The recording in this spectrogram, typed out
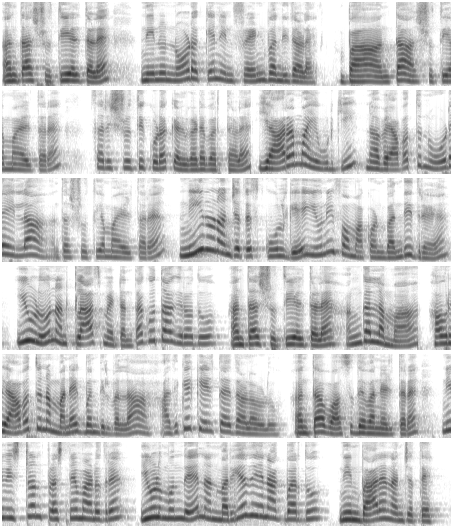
ಅಂತ ಶ್ರುತಿ ಹೇಳ್ತಾಳೆ, ನೀನು ನೋಡಕ್ಕೆ ನಿನ್ ಫ್ರೆಂಡ್ ಬಂದಿದ್ದಾಳೆ, ಬಾ ಅಂತ ಶ್ರುತಿ ಅಮ್ಮ ಹೇಳ್ತಾರೆ. ಸರಿ, ಶ್ರುತಿ ಕೂಡ ಕೆಳಗಡೆ ಬರ್ತಾಳೆ. ಯಾರಮ್ಮ ಈ ಹುಡ್ಗಿ? ನಾವ್ ಯಾವತ್ತೂ ನೋಡೇ ಇಲ್ಲ ಅಂತ ಶ್ರುತಿ ಅಮ್ಮ ಹೇಳ್ತಾರೆ. ನೀನು ನನ್ ಜೊತೆ ಸ್ಕೂಲ್ಗೆ ಯೂನಿಫಾರ್ಮ್ ಹಾಕೊಂಡ್ ಬಂದಿದ್ರೆ ಇವಳು ನನ್ ಕ್ಲಾಸ್ ಮೇಟ್ ಅಂತ ಗೊತ್ತಾಗಿರೋದು ಅಂತ ಶ್ರುತಿ ಹೇಳ್ತಾಳೆ. ಹಂಗಲ್ಲಮ್ಮ, ಅವ್ರು ಯಾವತ್ತು ನಮ್ ಮನೆಗ್ ಬಂದಿಲ್ವಲ್ಲ, ಅದಕ್ಕೆ ಕೇಳ್ತಾ ಇದ್ದಾಳ ಅವಳು ಅಂತ ವಾಸುದೇವನ್ ಹೇಳ್ತಾರೆ. ನೀವ್ ಇಷ್ಟೊಂದ್ ಪ್ರಶ್ನೆ ಮಾಡಿದ್ರೆ ಇವಳು ಮುಂದೆ ನನ್ ಮರ್ಯಾದೆ ಏನಾಗ್ಬಾರ್ದು? ನೀನ್ ಬಾರೆ ನನ್ ಜೊತೆ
